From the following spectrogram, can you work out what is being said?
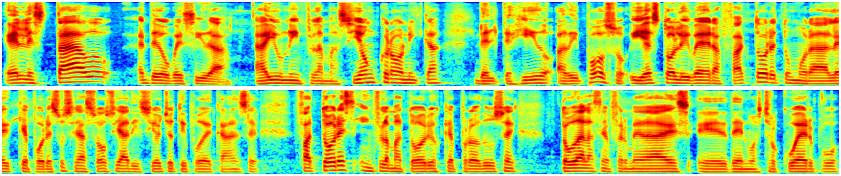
El estado de obesidad, hay una inflamación crónica del tejido adiposo y esto libera factores tumorales que por eso se asocia a 18 tipos de cáncer, factores inflamatorios que producen todas las enfermedades eh, de nuestro cuerpo,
